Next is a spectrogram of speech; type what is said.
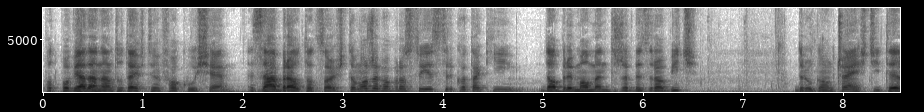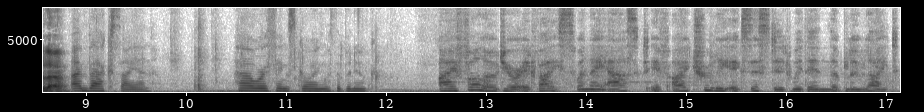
podpowiada nam tutaj w tym fokusie, zabrał to coś, to może po prostu jest tylko taki dobry moment, żeby zrobić drugą część i tyle. I'm back, Cyan. How are things going with the Banuk? I followed your advice when they asked if I truly existed within the blue light.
